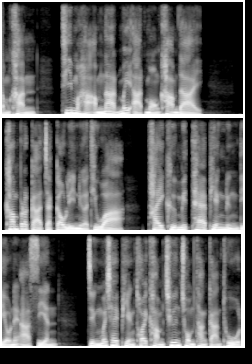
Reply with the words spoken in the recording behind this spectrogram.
สำคัญที่มหาอำนาจไม่อาจมองข้ามได้ คำประกาศจากเกาหลีเหนือที่ว่า ไทยคือมิตรแท้เพียงหนึ่งเดียวในอาเซียน จึงไม่ใช่เพียงถ้อยคำชื่นชมทางการทูต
